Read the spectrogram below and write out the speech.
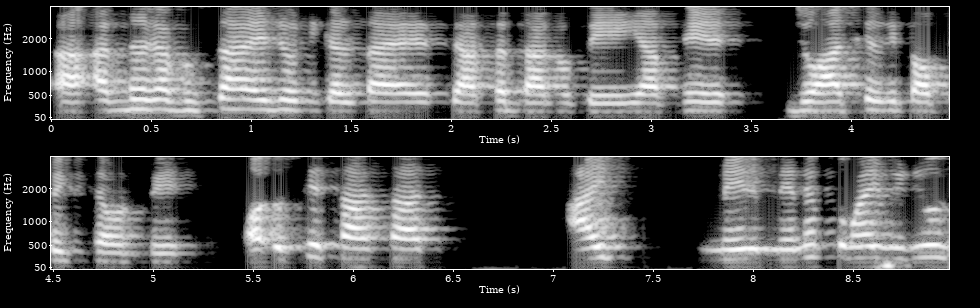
اندر کا غصہ ہے جو نکلتا ہے سیاست دانوں پہ یا پھر جو آج کل کے ٹاپکس ہیں ان پہ اور اس کے ساتھ ساتھ آئی میں نے تمہاری ویڈیوز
